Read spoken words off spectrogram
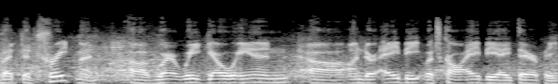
But the treatment of where we go in uh, under AB, what's called ABA therapy,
